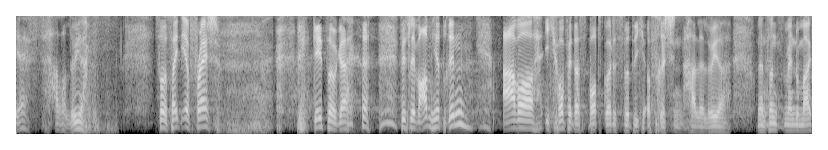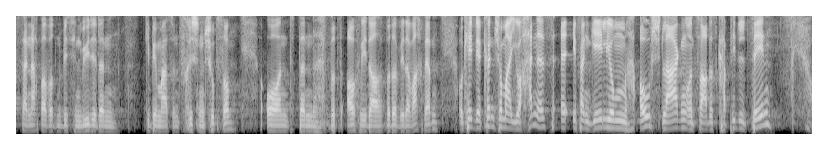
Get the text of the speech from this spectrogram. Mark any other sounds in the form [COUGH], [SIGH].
Yes, Halleluja. So, seid ihr fresh? [LAUGHS] Geht so, gell? [LAUGHS] Bisschen warm hier drin, aber ich hoffe, das Wort Gottes wird dich erfrischen. Halleluja. Und ansonsten, wenn du magst, dein Nachbar wird ein bisschen müde, dann gib ihm mal so einen frischen Schubser und dann wird's auch wieder, wird er wieder wach werden. Okay, wir können schon mal Johannes äh, Evangelium aufschlagen und zwar das Kapitel 10.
